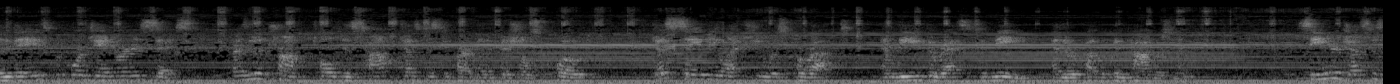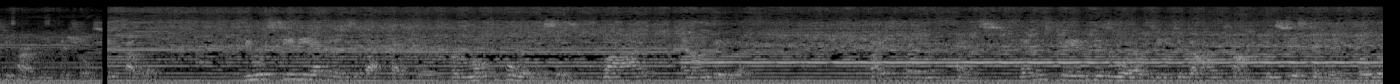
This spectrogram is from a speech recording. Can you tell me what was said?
In the days before January 6th, President Trump told his top Justice Department officials, quote, just say the election was corrupt and leave the rest to me and the Republican congressman. Senior Justice Department officials in public. You will see the evidence of that pressure from multiple witnesses, live and on video. Vice President Pence demonstrated his loyalty to Donald Trump consistently over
